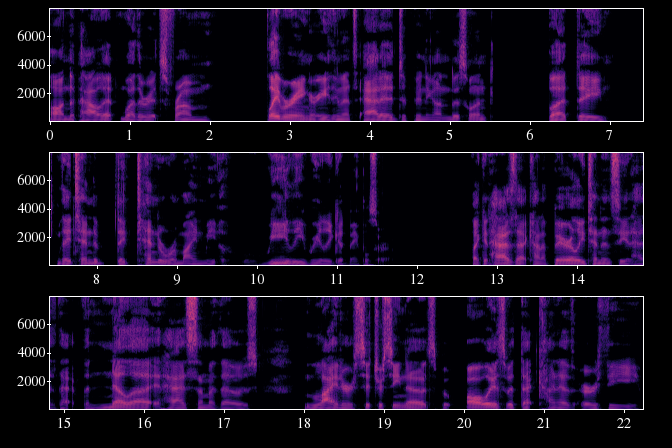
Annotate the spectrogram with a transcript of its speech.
on the palate, whether it's from flavoring or anything that's added, depending on this one. But they they tend to they tend to remind me of really, really good maple syrup. Like it has that kind of barrely tendency, it has that vanilla, it has some of those lighter citrusy notes, but always with that kind of earthy,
